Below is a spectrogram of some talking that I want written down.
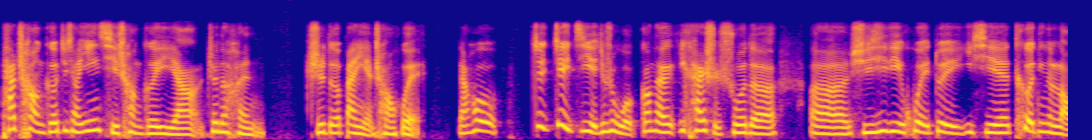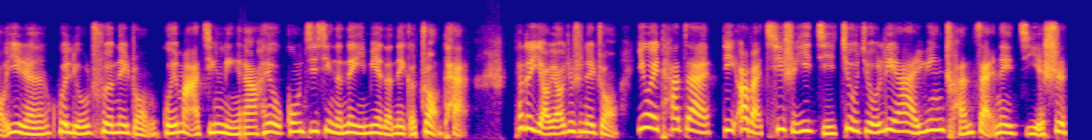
他唱歌就像殷琦唱歌一样，真的很值得办演唱会。然后这这集也就是我刚才一开始说的，呃，徐熙娣会对一些特定的老艺人会流出的那种鬼马精灵啊，很有攻击性的那一面的那个状态。他对瑶瑶就是那种，因为他在第二百七十一集《舅舅恋爱晕船仔》那集也是。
